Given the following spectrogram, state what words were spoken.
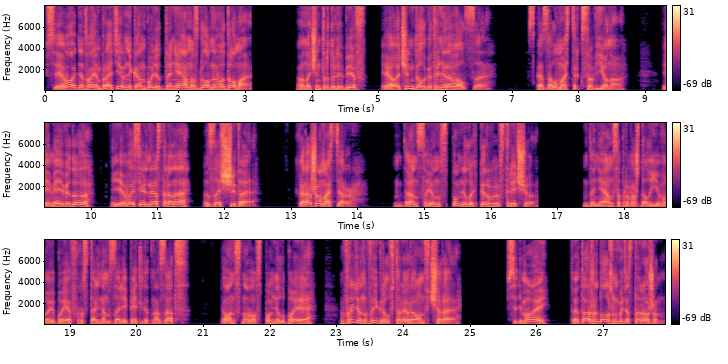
«Сегодня твоим противником будет Даниам из главного дома. Он очень трудолюбив и очень долго тренировался», — сказал мастер к Савьону. «Имей в виду, его сильная сторона — защита». «Хорошо, мастер». Дан Сайон вспомнил их первую встречу. Даниам сопровождал его и Бэя в хрустальном зале пять лет назад. Он снова вспомнил Бэя. Вроде он выиграл второй раунд вчера. «Седьмой, ты тоже должен быть осторожен».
